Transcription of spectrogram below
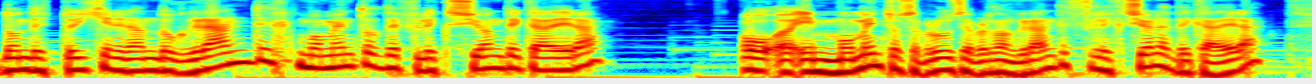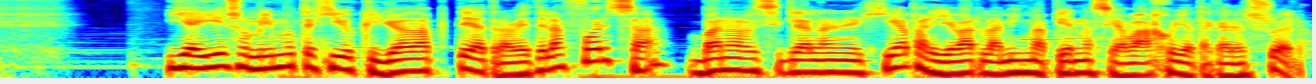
donde estoy generando grandes momentos de flexión de cadera o en momentos se produce, perdón, grandes flexiones de cadera. Y ahí esos mismos tejidos que yo adapté a través de la fuerza van a reciclar la energía para llevar la misma pierna hacia abajo y atacar el suelo.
